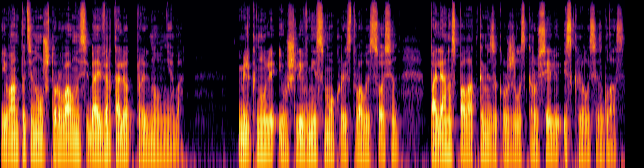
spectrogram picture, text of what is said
Иван потянул штурвал на себя, и вертолет прыгнул в небо. Мелькнули и ушли вниз мокрые стволы сосен, поляна с палатками закружилась каруселью и скрылась из глаз.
